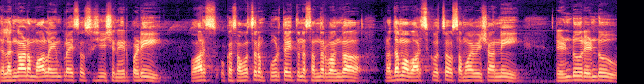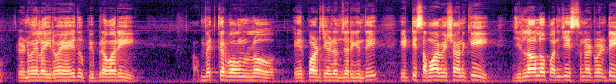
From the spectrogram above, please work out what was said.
Telangana Mala employees association ఏర్పడి వార్స్ ఒక సంవత్సరం పూర్తవుతున్న సందర్భంగా ప్రథమ వార్షికోత్సవ సమావేశాన్ని రెండు రెండు రెండు వేల ఇరవై ఐదు ఫిబ్రవరి అంబేద్కర్ భవన్లో ఏర్పాటు చేయడం జరిగింది. ఇట్టి సమావేశానికి జిల్లాలో పనిచేస్తున్నటువంటి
